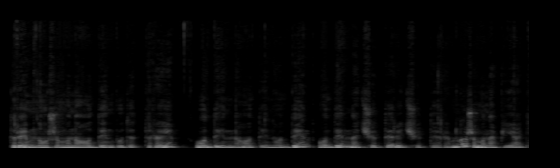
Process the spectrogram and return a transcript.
3 множимо на 1 буде 3, 1 на 1 1, 1 на 4 4. Множимо на 5.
